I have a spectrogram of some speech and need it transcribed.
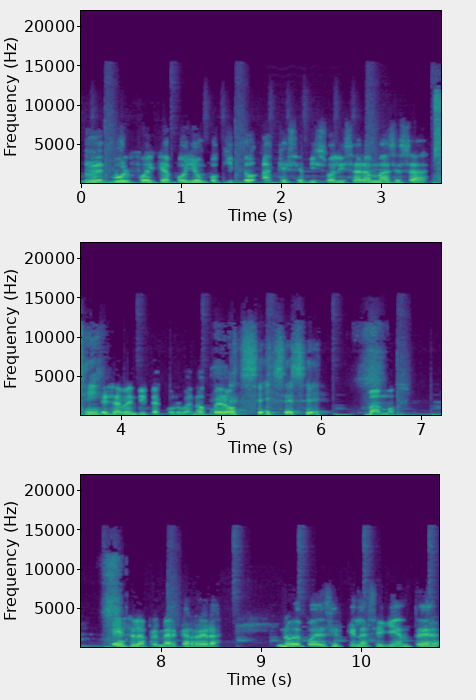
Red Bull fue el que apoyó un poquito a que se visualizara más esa, esa bendita curva, ¿no? Pero sí, sí, sí. Vamos, es la primera carrera. No me puede decir que en la siguiente,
